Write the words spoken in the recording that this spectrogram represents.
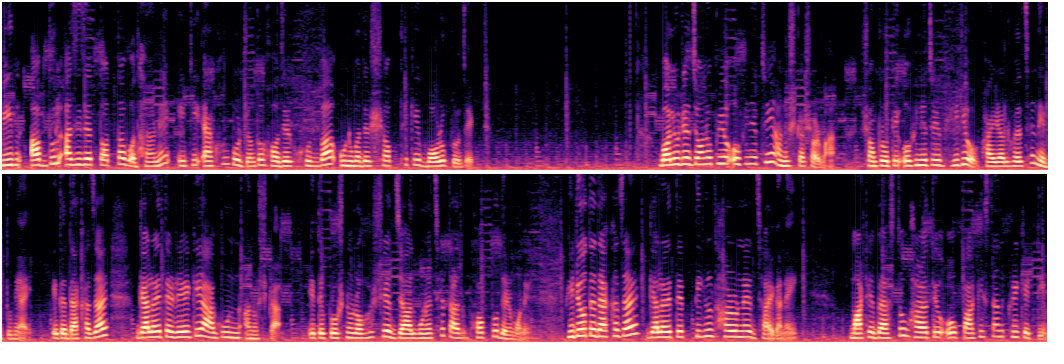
বিন আব্দুল আজিজের তত্ত্বাবধানে এটি এখন পর্যন্ত হজের খুতবা অনুবাদের সবথেকে বড় প্রজেক্ট। বলিউডের জনপ্রিয় অভিনেত্রী আনুষ্কা শর্মা। সম্প্রতি অভিনেত্রীর ভিডিও ভাইরাল হয়েছে নেট দুনিয়ায়। এতে দেখা যায়, গ্যালারিতে রেগে আগুন আনুষ্কা। এতে প্রশ্ন রহস্যের জাল বুনেছে তার ভক্তদের মনে। ভিডিওতে দেখা যায়, গ্যালারিতে তিল ধারণের জায়গা নেই। মাঠে ব্যস্ত ভারতীয় ও পাকিস্তান ক্রিকেট টিম।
